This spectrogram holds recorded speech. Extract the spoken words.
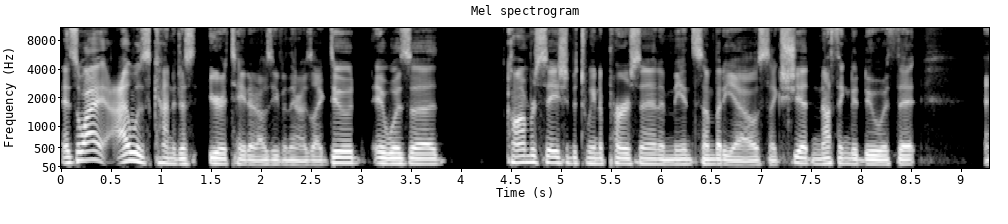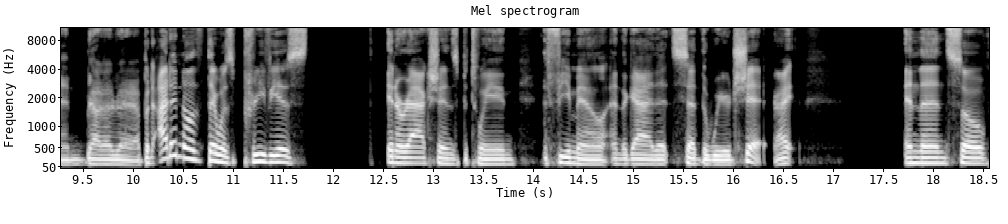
And so I, I was kind of just irritated. I was even there. I was like, dude, it was a conversation between a person and me and somebody else. Like she had nothing to do with it, and blah, blah, blah. But I didn't know that there was previous interactions between the female and the guy that said the weird shit, right? And then so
